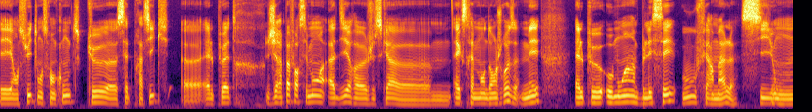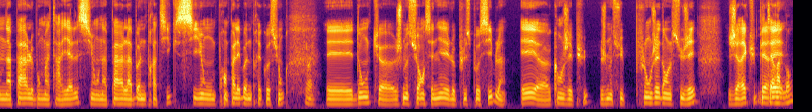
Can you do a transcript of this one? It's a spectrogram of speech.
Et ensuite, on se rend compte que euh, cette pratique, euh, elle peut être, j'irai pas forcément à dire euh, jusqu'à extrêmement dangereuse, mais elle peut au moins blesser ou faire mal si on n'a pas le bon matériel, si on n'a pas la bonne pratique, si on prend pas les bonnes précautions. Ouais. Et donc, euh, je me suis renseigné le plus possible. Et euh, quand j'ai pu, je me suis plongé dans le sujet. J'ai récupéré, Littéralement.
